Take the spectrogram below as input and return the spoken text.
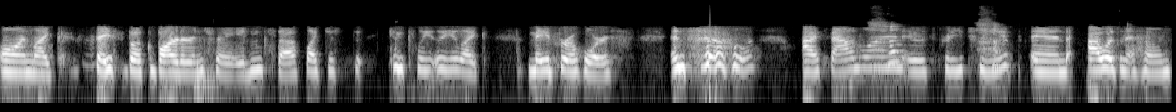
on like Facebook barter and trade and stuff, like just completely like made for a horse. And so I found one. It was pretty cheap and I wasn't at home,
